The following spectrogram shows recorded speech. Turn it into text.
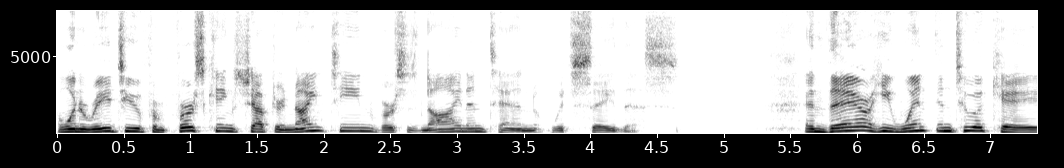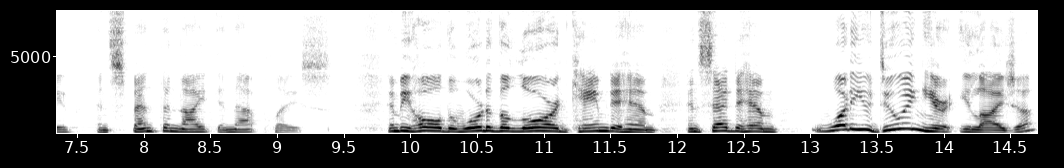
I want to read to you from 1 Kings chapter 19, verses 9 and 10, which say this. And there he went into a cave and spent the night in that place. And behold, the word of the Lord came to him and said to him, What are you doing here, Elijah?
